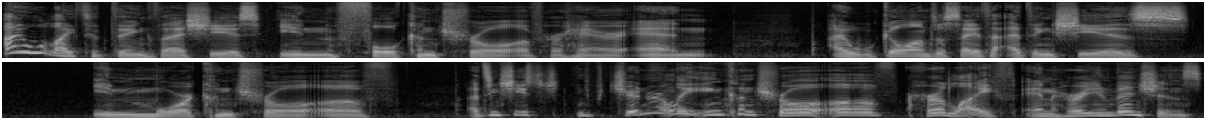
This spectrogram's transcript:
I would like to think that she is in full control of her hair, and I will go on to say that I think she is in more control of. I think she's generally in control of her life and her inventions,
